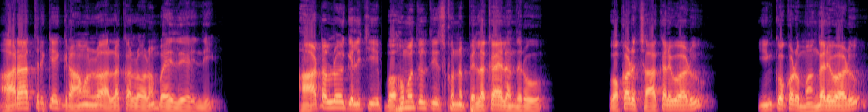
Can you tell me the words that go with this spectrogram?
ఆ రాత్రికే గ్రామంలో అల్లకల్లోలం బయలుదేరింది. ఆటల్లో గెలిచి బహుమతులు తీసుకున్న పిల్లకాయలందరూ ఒకడు చాకలివాడు ఇంకొకడు మంగలివాడు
